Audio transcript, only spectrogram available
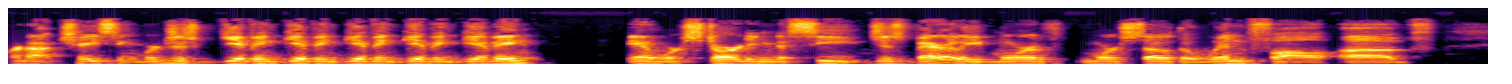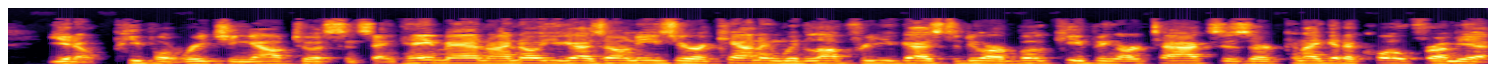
we're not chasing, we're just giving, giving, giving, giving, giving, and we're starting to see just barely more more so the windfall of you know people reaching out to us and saying, "Hey man, I know you guys own Easier Accounting. We'd love for you guys to do our bookkeeping, our taxes, or can I get a quote from you?"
